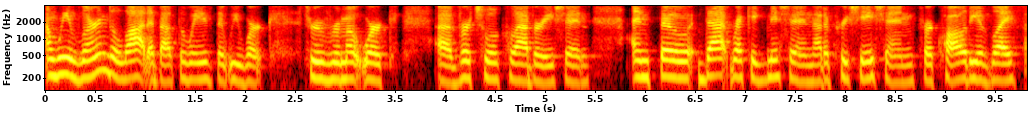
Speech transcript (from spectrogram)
And we learned a lot about the ways that we work through remote work, uh, virtual collaboration. And so that recognition, that appreciation for quality of life,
